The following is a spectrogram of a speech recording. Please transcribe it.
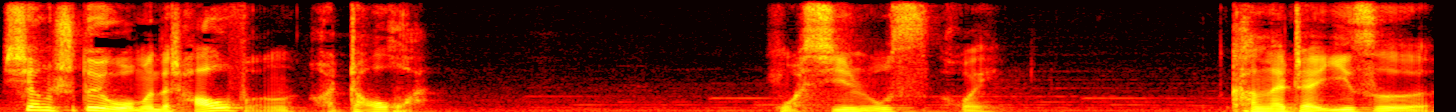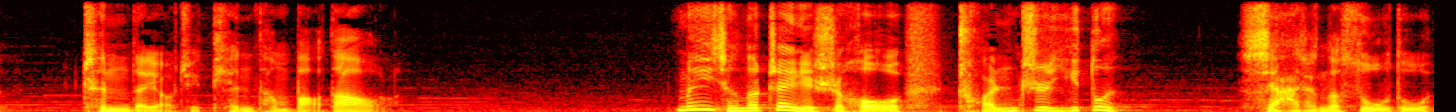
像是对我们的嘲讽和召唤。我心如死灰。看来这一次。真的要去天堂报道了。没想到这时候船只一顿，下降的速度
